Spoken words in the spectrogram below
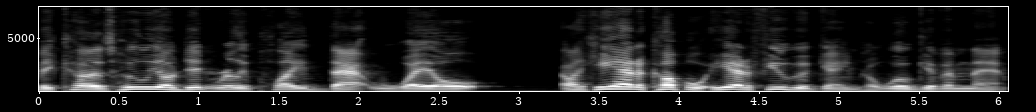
because Julio didn't really play that well like he had a couple he had a few good games. I will give him that.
